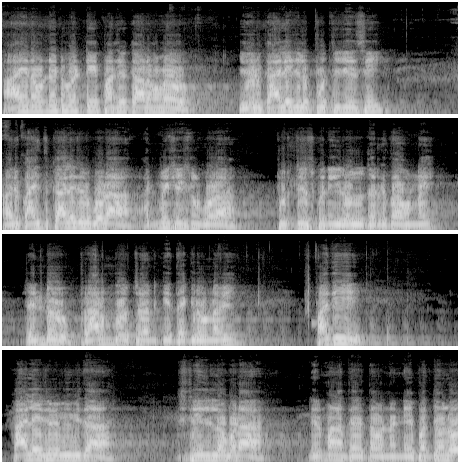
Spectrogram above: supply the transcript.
ఆయన ఉన్నటువంటి పదవి కాలంలో ఏడు కాలేజీలు పూర్తి చేసి మరి ఐదు కాలేజీలు కూడా అడ్మినిస్ట్రేషన్ కూడా పూర్తి చేసుకుని ఈరోజు జరుగుతూ ఉన్నాయి. రెండు ప్రారంభోత్సవానికి దగ్గర ఉన్నవి. పది కాలేజీలు వివిధ స్టేజ్లో కూడా నిర్మాణం జరుగుతూ ఉన్న నేపథ్యంలో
